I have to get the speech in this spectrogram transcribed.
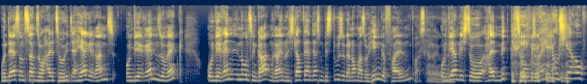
Und der ist uns dann so halt so hinterhergerannt und wir rennen so weg und wir rennen in unseren Garten rein und ich glaube, währenddessen bist du sogar noch mal so hingefallen. Boah, das kann und wir haben dich so halb mitgezogen, so, hey, komm, steh auf.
